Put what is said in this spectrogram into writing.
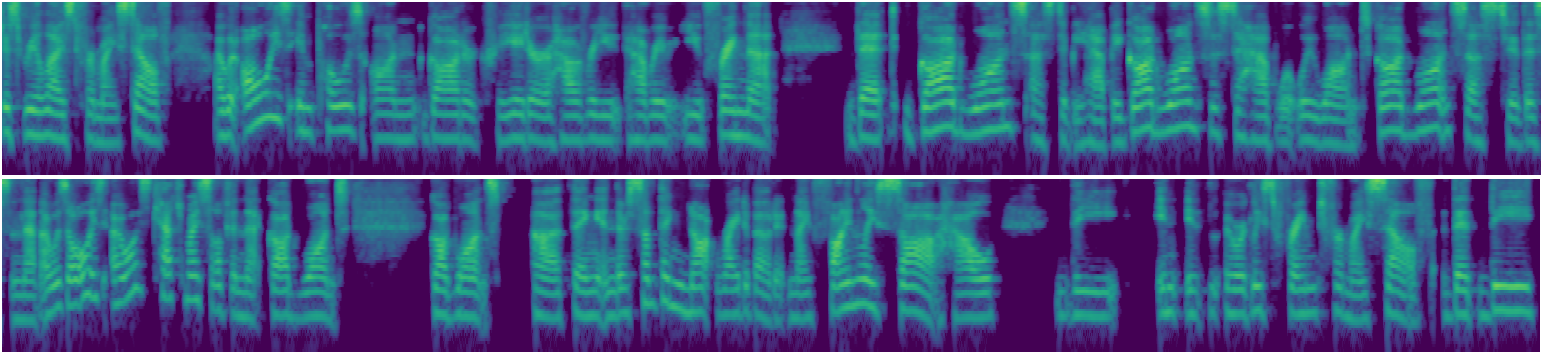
just realized for myself. I would always impose on god or creator or however you however you frame that that God wants us to be happy. God wants us to have what we want. God wants us to this and that. I was always, I always catch myself in that God want, God wants uh, thing. And there's something not right about it. And I finally saw how the, in or at least framed for myself, that the,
